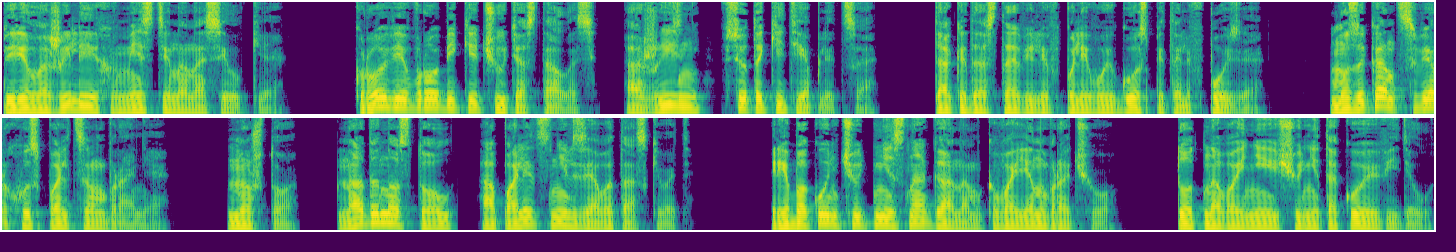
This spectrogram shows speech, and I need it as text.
Переложили их вместе на носилки. Крови в робике чуть осталось, а жизнь все-таки теплится. Так и доставили в полевой госпиталь в позе. Музыкант сверху с пальцем в ране. Ну что, надо на стол, а палец нельзя вытаскивать. Рябакон чуть не с наганом к военврачу. Тот на войне еще не такое видел,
